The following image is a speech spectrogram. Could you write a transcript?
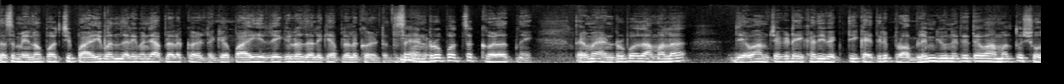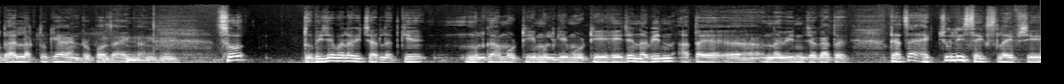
जसं मेनोपॉजची पाळी बंद झाली म्हणजे आपल्याला कळतं किंवा पाळी इरेग्युलर झाली की आपल्याला कळतं. तसं अँड्रोपॉजचं कळत नाही. त्यामुळे अँड्रोपॉज आम्हाला जेव्हा आमच्याकडे एखादी व्यक्ती काहीतरी प्रॉब्लेम घेऊन येते तेव्हा आम्हाला तो शोधायला लागतो की हा अँड्रोपॉज आहे का. सो तुम्ही जे मला विचारलं की मुलगा मोठी मुलगी मोठी हे जे नवीन आता नवीन जगात आहे त्याचा ॲक्च्युली सेक्स लाईफशी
